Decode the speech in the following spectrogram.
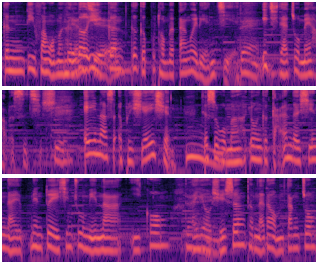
跟地方，我们很乐意跟各个不同的单位连接，对，一起来做美好的事情。是。A 呢是 appreciation，嗯，就是我们用一个感恩的心来面对新住民呐、移工，还有学生，他们来到我们当中，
